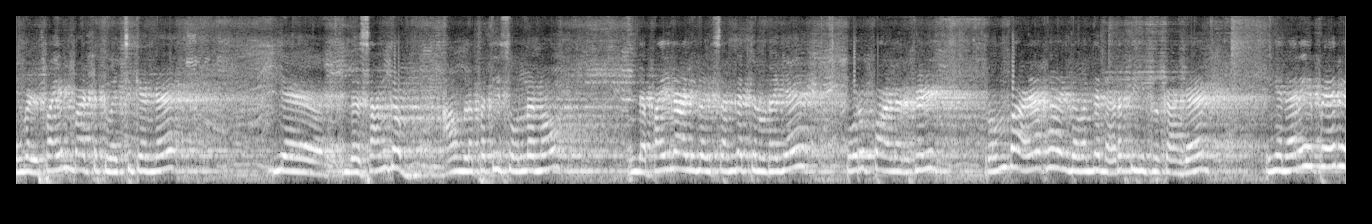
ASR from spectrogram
உங்கள் பயன்பாட்டுக்கு வச்சுக்கோங்க. இந்த சங்கம் அவங்கள பற்றி சொல்லணும். இந்த பயனாளிகள் சங்கத்தினுடைய பொறுப்பாளர்கள் ரொம்ப அழகாக இதை வந்து நடத்திக்கிட்டு இருக்காங்க. இங்கே நிறைய பேர்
